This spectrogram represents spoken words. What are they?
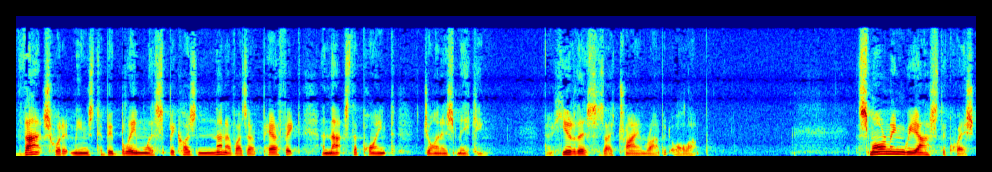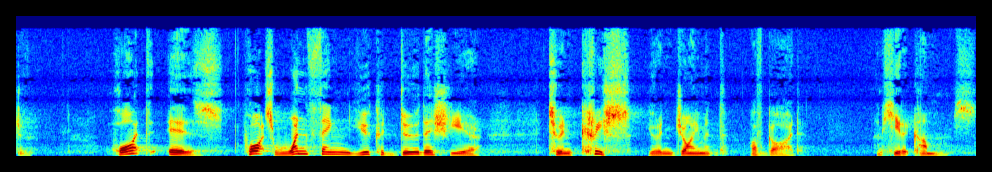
That's what it means to be blameless because none of us are perfect. And that's the point John is making. Now, hear this as I try and wrap it all up. This morning we asked the question what is, what's one thing you could do this year to increase your enjoyment of God? And here it comes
